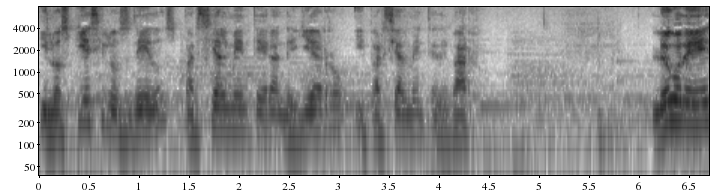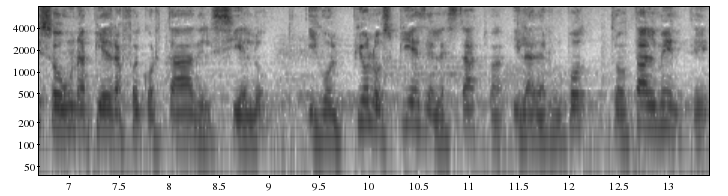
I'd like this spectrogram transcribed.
Y los pies y los dedos parcialmente eran de hierro y parcialmente de barro. Luego de eso una piedra fue cortada del cielo y golpeó los pies de la estatua y la derrumbó totalmente,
